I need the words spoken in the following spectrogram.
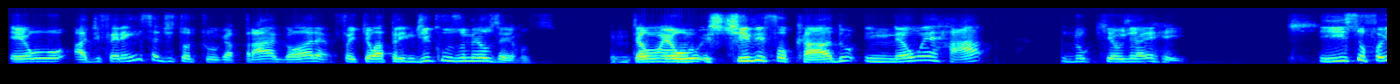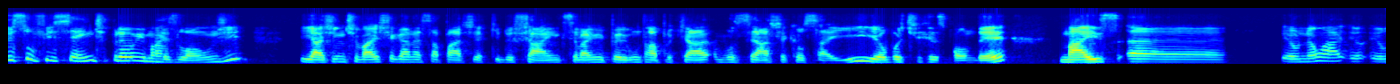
eu, a diferença de Tortuga para agora foi que eu aprendi com os meus erros. Então eu estive focado em não errar no que eu já errei. E isso foi o suficiente para eu ir mais longe e a gente vai chegar nessa parte aqui do Shine, que você vai me perguntar porque você acha que eu saí, e eu vou te responder, mas é, eu não eu, eu,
